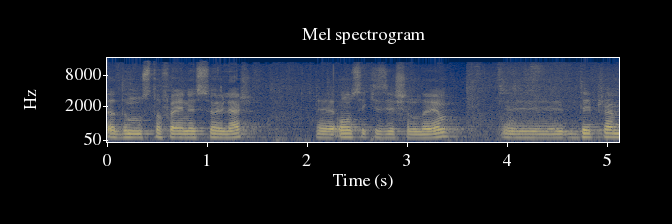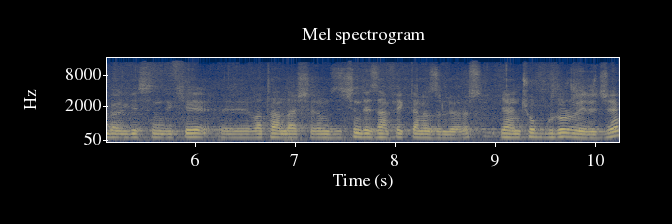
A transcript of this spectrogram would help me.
Adım Mustafa Enes Söyler. Ee, 18 yaşındayım. Ee, Deprem bölgesindeki e, vatandaşlarımız için dezenfektan hazırlıyoruz. Yani çok gurur verici.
